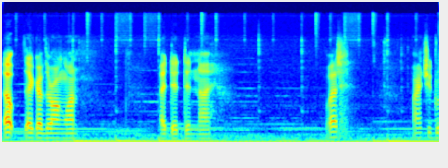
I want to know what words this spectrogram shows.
Oh, I grabbed the wrong one. I did, didn't I? What? Why aren't you... Well,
